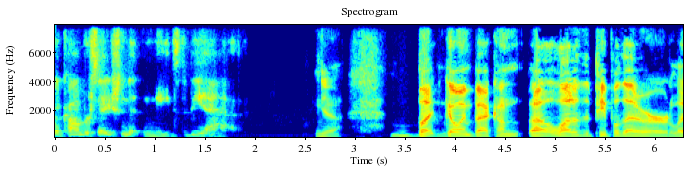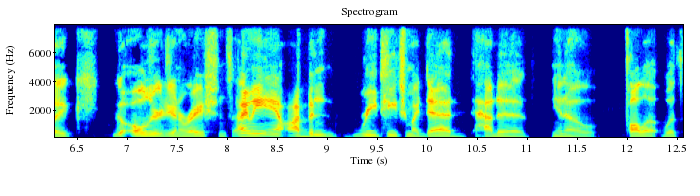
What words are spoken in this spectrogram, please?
a conversation that needs to be had. Yeah. But going back on uh, a lot of the people that are like the older generations, I mean, I've been reteaching my dad how to, you know, follow up with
